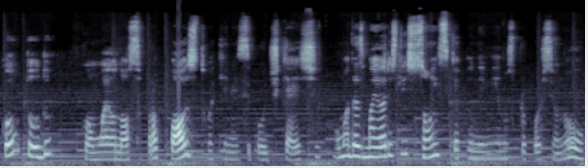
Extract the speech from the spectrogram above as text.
Contudo, como é o nosso propósito aqui nesse podcast, uma das maiores lições que a pandemia nos proporcionou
